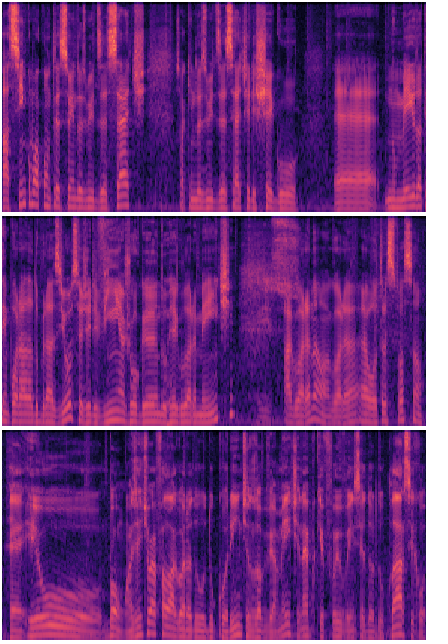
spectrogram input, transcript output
assim como aconteceu em 2017, só que em 2017 ele chegou é, no meio da temporada do Brasil, ou seja, ele vinha jogando regularmente. Isso. Agora não, agora é outra situação. É, eu. Bom, a gente vai falar agora do, do Corinthians, obviamente, né? Porque foi o vencedor do clássico.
